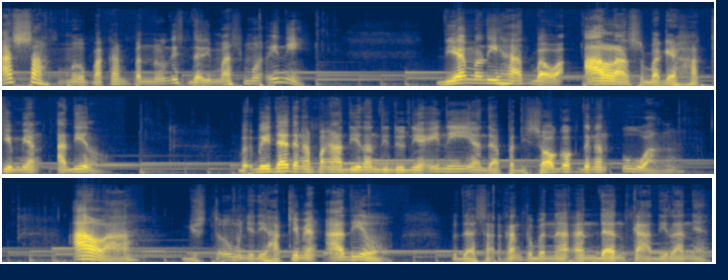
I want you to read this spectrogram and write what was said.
Asaf merupakan penulis dari Mazmur ini. Dia melihat bahwa Allah sebagai hakim yang adil. Berbeda dengan pengadilan di dunia ini yang dapat disogok dengan uang, Allah justru menjadi hakim yang adil berdasarkan kebenaran dan keadilannya.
